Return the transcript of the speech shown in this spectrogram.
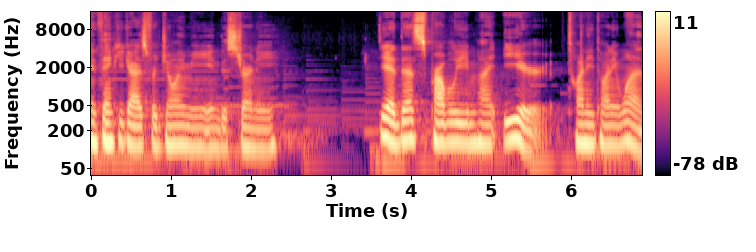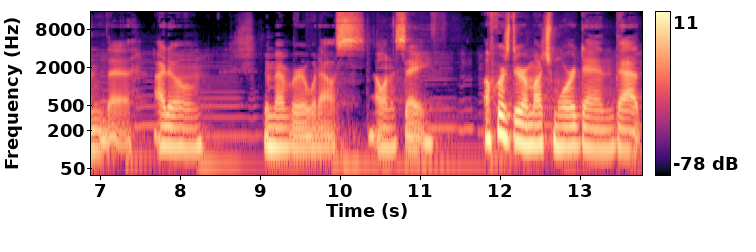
And thank you guys for joining me in this journey. Yeah, that's probably my year 2021 that I don't remember what else I want to say. Of course, there are much more than that.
